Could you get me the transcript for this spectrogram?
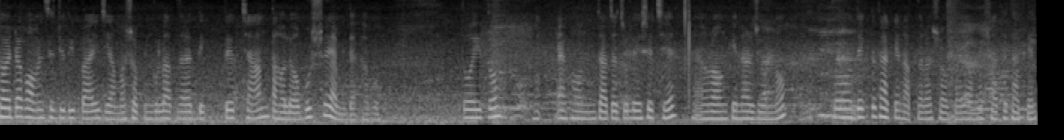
ছয়টা কমেন্টসে যদি পাই যে আমার শপিংগুলো আপনারা দেখতে চান, তাহলে অবশ্যই আমি দেখাবো। তো এই তো, এখন চাচা চলে এসেছে, রং কেনার জন্য। তো দেখতে থাকেন আপনারা সবাই, আমার সাথে থাকেন।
